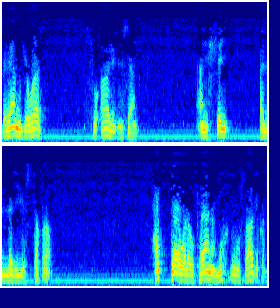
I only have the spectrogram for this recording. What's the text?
بيان جواز سؤال الإنسان عن الشيء الذي يستقرأ حتى ولو كان المخبر صادقا.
